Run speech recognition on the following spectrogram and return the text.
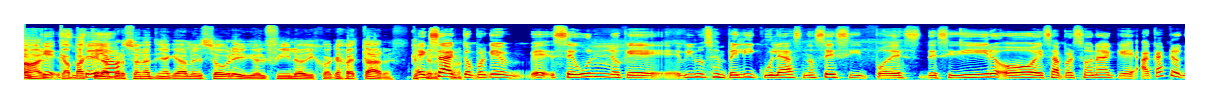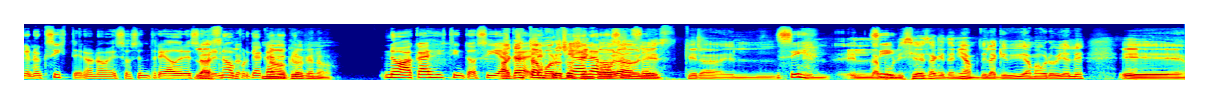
No, es que capaz que la persona tenía que darle el sobre y vio el filo, dijo, acá va a estar. Exacto, porque eh, según lo que vimos en películas, no sé si podés decidir o esa persona que acá creo que no existen o no esos entregadores sobre Las- no, porque acá no, te- creo que no. No, acá es distinto, sí. Acá, está la Morosos Incobrables, que era el, Sí. el- el- la Sí. publicidad esa que tenía, de la que vivía Mauro Viale, eh,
